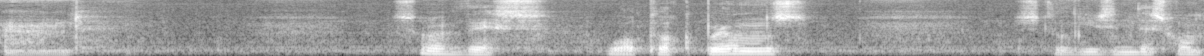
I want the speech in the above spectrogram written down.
And some of this Warplock bronze still using this one.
